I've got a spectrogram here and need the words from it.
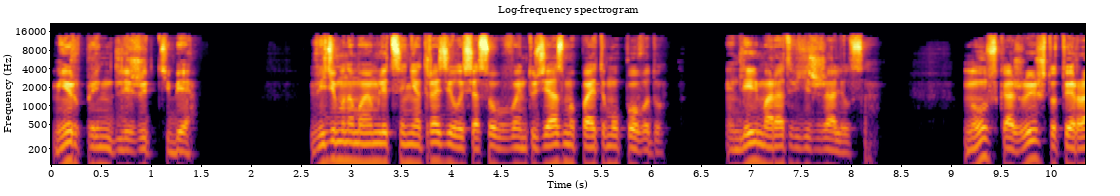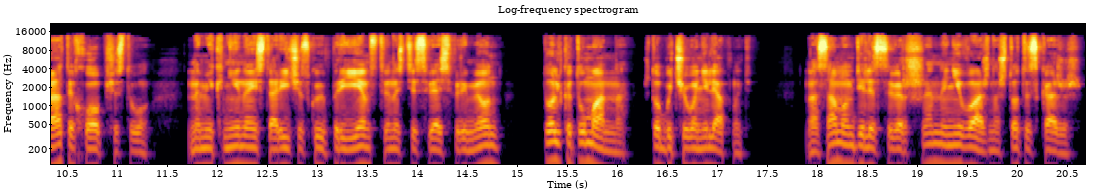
Мир принадлежит тебе». Видимо, на моем лице не отразилось особого энтузиазма по этому поводу. Энлиль Маратович жалился. «Ну, скажи, что ты рад их обществу. Намекни на историческую преемственность и связь времен, только туманно, чтобы чего не ляпнуть. На самом деле совершенно не важно, что ты скажешь.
